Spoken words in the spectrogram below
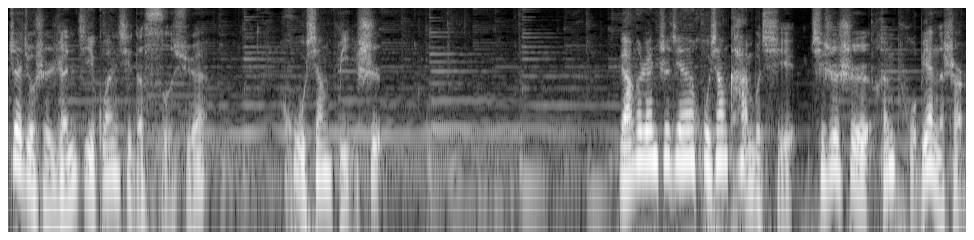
这就是人际关系的死穴，互相鄙视。两个人之间互相看不起，其实是很普遍的事儿。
